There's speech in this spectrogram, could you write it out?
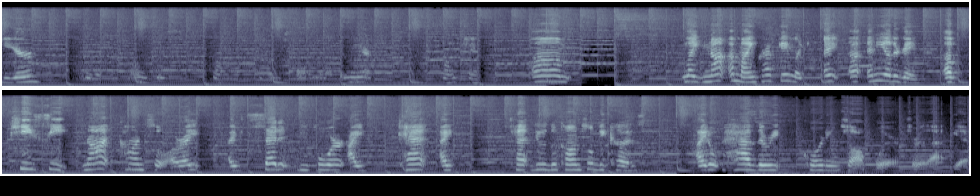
here. Um, like not a Minecraft game, like any, uh, any other game. A PC, not console, alright? I've said it before, I can't, I can't do the console because I don't have the recording software for that yet.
